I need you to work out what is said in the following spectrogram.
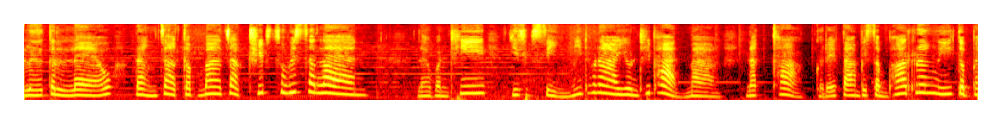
เลิกกันแล้ว หลังจากกลับมาจากทริปสวิตเซอร์แลนด์และวันที่ 24 มิถุนายนที่ผ่านมา นักข่าวก็ได้ตามไปสัมภาษณ์เรื่องนี้กับใบ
